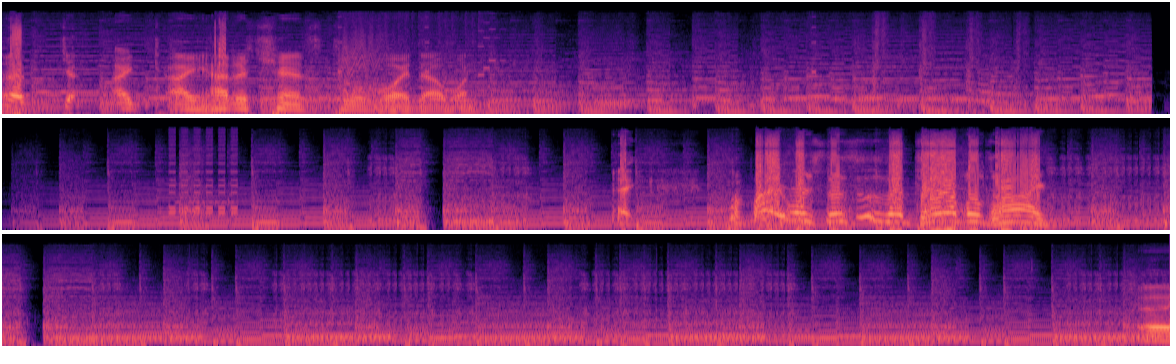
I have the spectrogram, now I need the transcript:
Uh, I, I had a chance to avoid that one. This is a terrible time! Uh,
